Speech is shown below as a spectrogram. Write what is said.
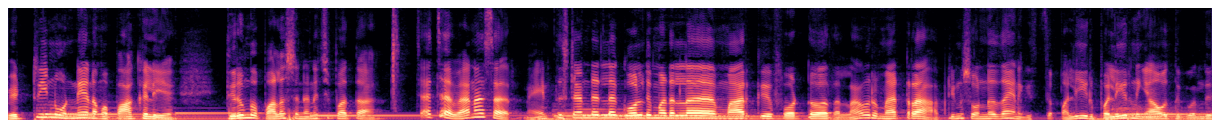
வெற்றின்னு ஒன்றே நம்ம பார்க்கலையே. திரும்ப பழசு நினச்சி பார்த்தா சாச்சா வேணாம் சார். நைன்த்து ஸ்டாண்டர்டில் கோல்டு மெடலில் மார்க்கு ஃபோட்டோ அதெல்லாம் ஒரு மேட்ரா அப்படின்னு சொன்னது தான் எனக்கு பளிர் பளிர்னு ஞாபகத்துக்கு வந்து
